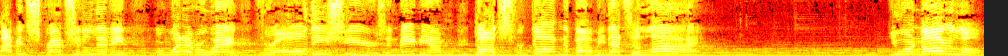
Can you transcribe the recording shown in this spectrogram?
I've been scratching a living or whatever way for all these God's forgotten about me. That's a lie. You are not alone.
